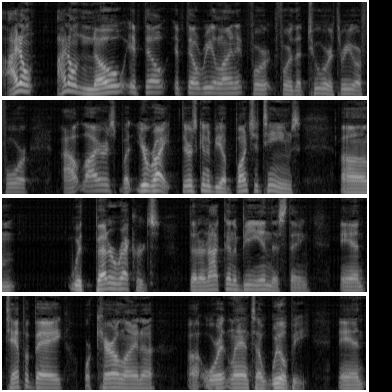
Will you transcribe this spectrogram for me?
I don't I don't know if they'll if they'll realign it for for the two or three or four outliers, but you're right. There's going to be a bunch of teams um, with better records that are not going to be in this thing, and Tampa Bay or Carolina uh, or Atlanta will be. And,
